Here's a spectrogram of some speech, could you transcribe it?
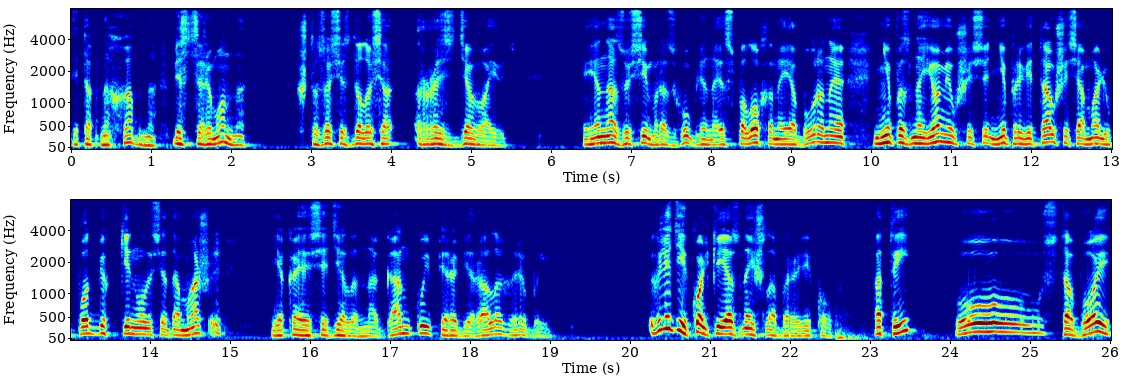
Ты так нахабна бесцырымонна што зосі здалося раздзяваюць. Яна зусім разгубленая, спалоханая, абураная, не пазнаёміўшыся, не прывітаўшыся амаль у подбег кінулася да машы, якая сядзела на ганку і перабірала грыбы. Глядзі, колькі я знайшла баравікоў, А ты о с табой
